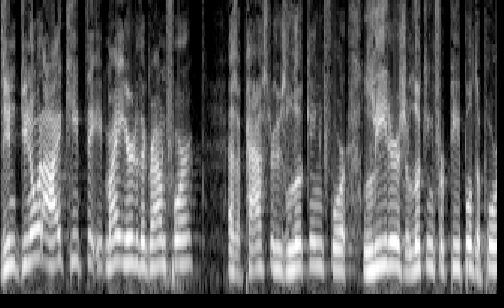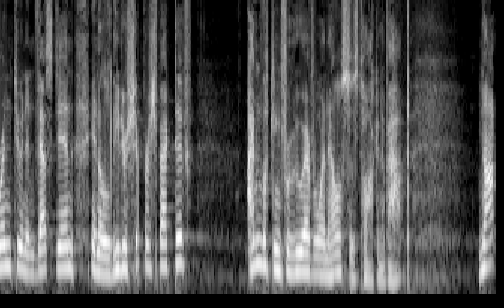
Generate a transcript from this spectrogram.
Do you, do you know what I keep the, my ear to the ground for? As a pastor who's looking for leaders or looking for people to pour into and invest in in a leadership perspective, I'm looking for who everyone else is talking about. Not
